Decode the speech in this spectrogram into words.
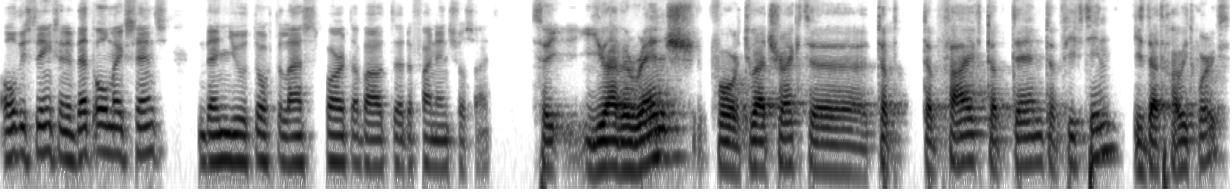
All these things. And if that all makes sense, then you talk the last part about uh, the financial side. So you have a range for to attract uh, top top five, top ten, top fifteen. Is that how it works?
